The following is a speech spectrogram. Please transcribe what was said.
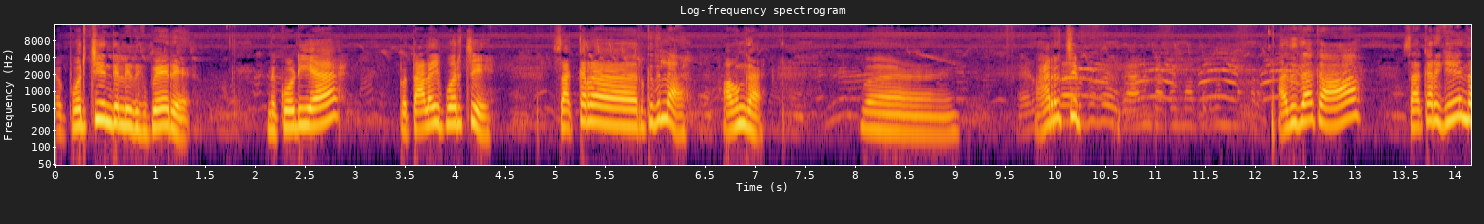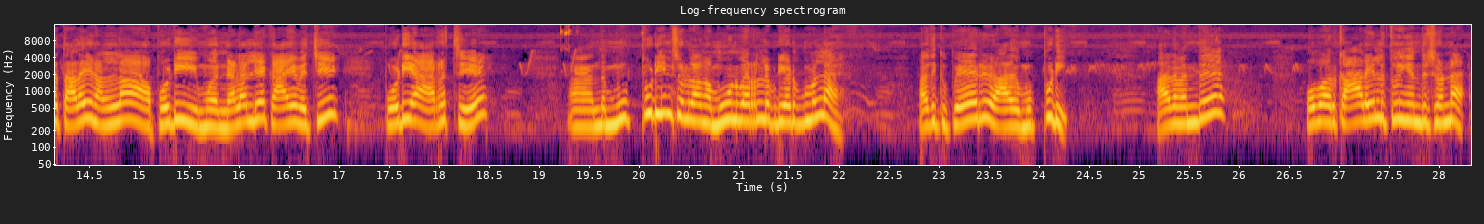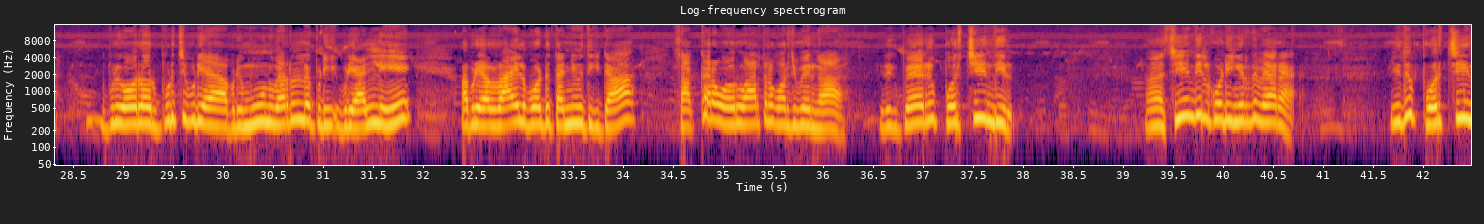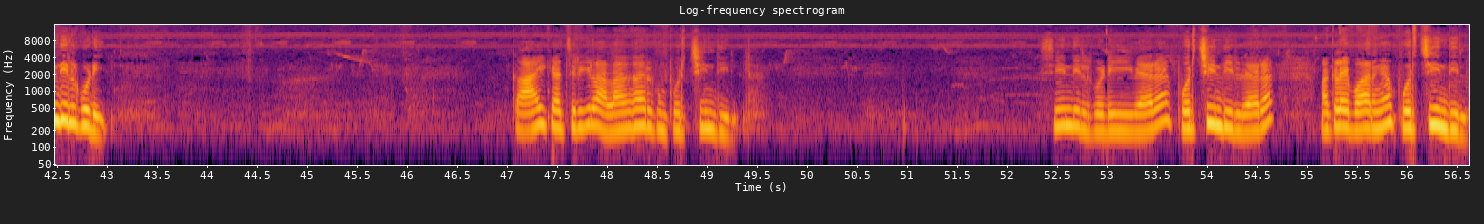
பொரிச்சீந்தல் இதுக்கு பேர். இந்த கொடியை இப்போ தலையை பொரிச்சு சர்க்கரை இருக்குதுல்ல அவங்க. அரைச்சி அதுதாக்கா சர்க்கரைக்கு இந்த தலையை நல்லா பொடி நிழல்லே காய வச்சு பொடியை அரைச்சி இந்த முப்புடின்னு சொல்லுவாங்க மூணு விரல் இப்படி எடுப்போம்ல அதுக்கு பேர் அது முப்புடி. அதை வந்து ஒவ்வொரு காலையில் தூங்கி எழுந்திரிச்சோன்னே இப்படி ஒரு ஒரு பிடிச்சி இப்படி அப்படி மூணு விரலில் இப்படி இப்படி அள்ளி அப்படி வாயில் போட்டு தண்ணி ஊற்றிக்கிட்டா சர்க்கரை ஒரு வாரத்தில் குறைஞ்சி போயிருங்க. இதுக்கு பேர் பொற்சீந்தில். சீந்தில் கொடிங்கிறது வேற. இது பொற்சீந்தில் கொடி. காய் காய்ச்சிருக்கையில் அழகாக இருக்கும் பொற்சீந்தில். சீந்தில் கொடி வேற பொற்சீந்தில் வேற. மக்களை பாருங்கள் பொற்சீந்தில்.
